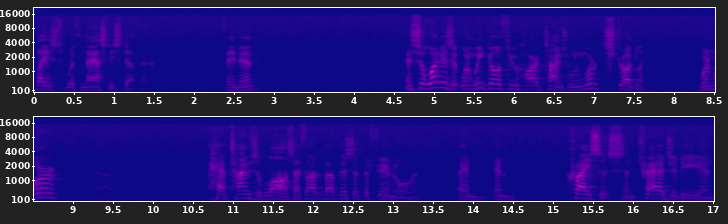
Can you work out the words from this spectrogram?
place with nasty stuff in it. Amen? And so, what is it when we go through hard times, when we're struggling, when we're have times of loss? I thought about this at the funeral, and, and, and crisis and tragedy and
